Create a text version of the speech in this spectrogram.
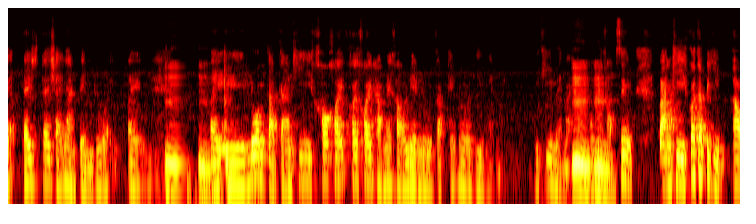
อะได้ได้ใช้งานเป็นด้วย ไปไปร่วมกับการที่ค่อยๆค่อยๆทำให้เขาเรียนรู้กับเทคโนโลยีใหม่วิธีใหม่ๆนะครับซึ่งบางทีก็จะไปหยิบเอา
